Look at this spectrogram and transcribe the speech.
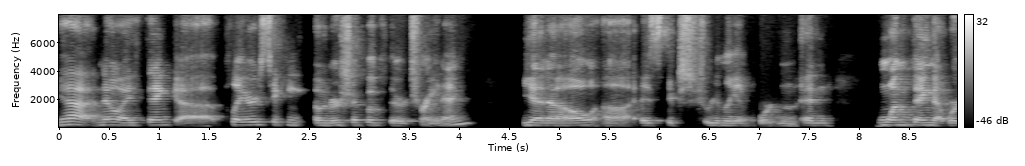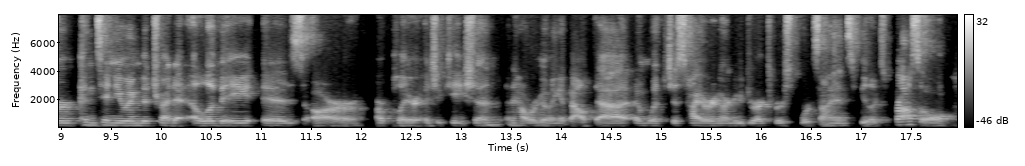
Yeah, no, I think uh, players taking ownership of their training, you know, uh, is extremely important. And one thing that we're continuing to try to elevate is our our player education and how we're going about that. And with just hiring our new director of sports science, Felix Proessl,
